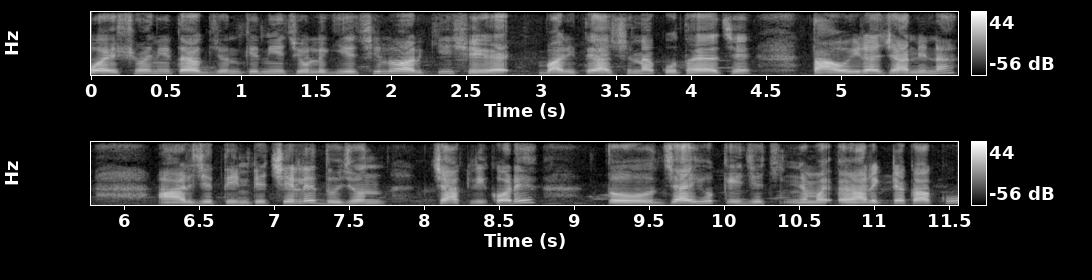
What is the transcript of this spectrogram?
বয়স হয়নি তো একজনকে নিয়ে চলে গিয়েছিল আর কি সে বাড়িতে আসে না কোথায় আছে তাও এরা জানে না। আর যে তিনটে ছেলে দুজন চাকরি করে। তো যাই হোক এই যে আরেকটা কাকু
